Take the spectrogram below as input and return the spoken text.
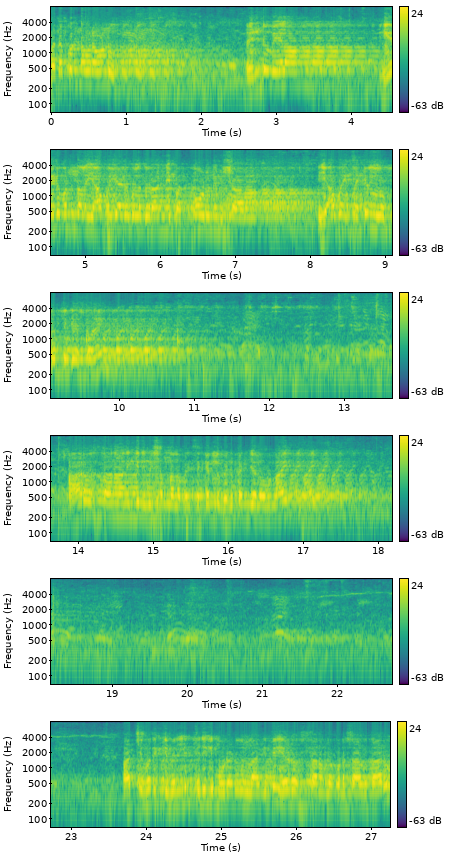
పదకొండవ రౌండ్. రెండు వేల ఏడు వందల యాభై అడుగుల దూరాన్ని పదమూడు నిమిషాల యాభై సెకండ్లు పూర్తి చేసుకొని ఆరో స్థానానికి నిమిషం నలభై సెకండ్లు వెనుకంజలో ఉన్నాయి. ఆ చివరికి వెళ్ళి తిరిగి మూడు అడుగులు లాగితే ఏడో స్థానంలో కొనసాగుతారు.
